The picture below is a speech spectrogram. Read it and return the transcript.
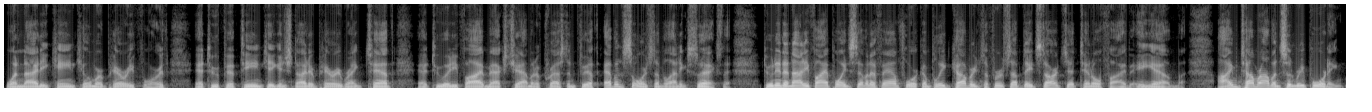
190, Kane Kilmer Perry fourth. At 215, Keegan Schneider Perry ranked 10th. At 285, Max Chapman of Creston fifth. Evan Sorensen of Atlantic sixth. Tune in to 95.7 FM for complete coverage. The first update starts at 10.05 a.m. I'm Tom Robinson reporting.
